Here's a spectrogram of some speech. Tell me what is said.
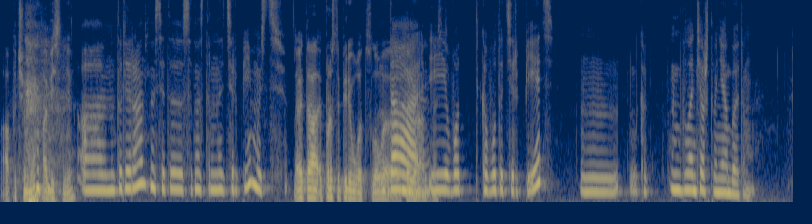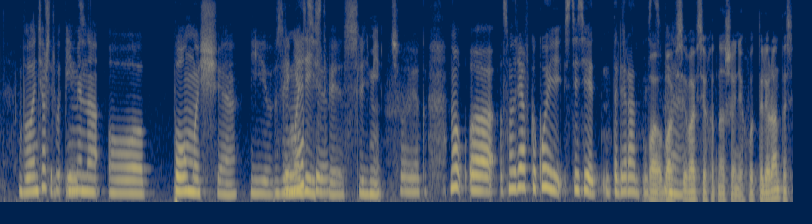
А почему? Объясни. А, ну, толерантность — это, с одной стороны, терпимость, Это просто перевод слова да, толерантность. и вот кого-то терпеть, как Волонтерство не об этом. Волонтерство Терпеть. именно о помощи и взаимодействии с людьми. человека. Ну, э, смотря в какой стезе толерантности. Во, во Да. все- во всех отношениях. Вот толерантность.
